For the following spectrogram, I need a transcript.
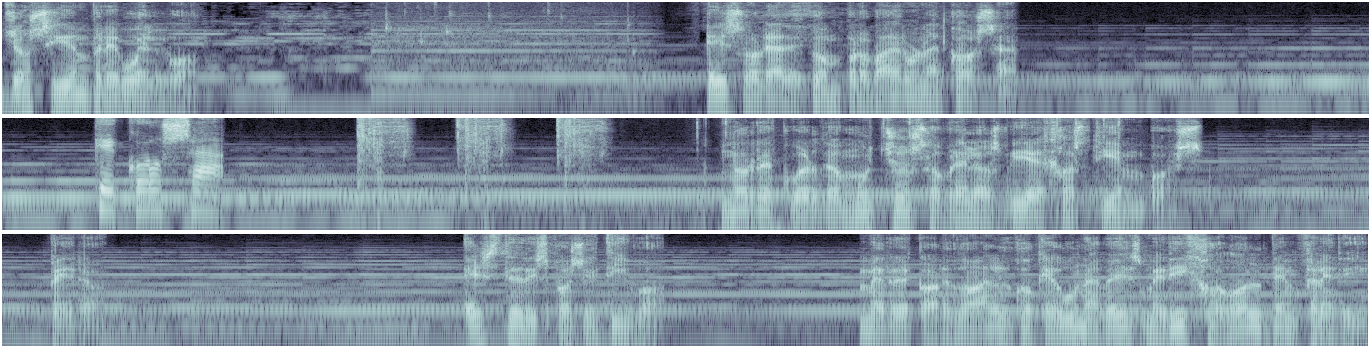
Yo siempre vuelvo. Es hora de comprobar una cosa. ¿Qué cosa? No recuerdo mucho sobre los viejos tiempos. Pero... Este dispositivo... Me recordó algo que una vez me dijo Golden Freddy.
